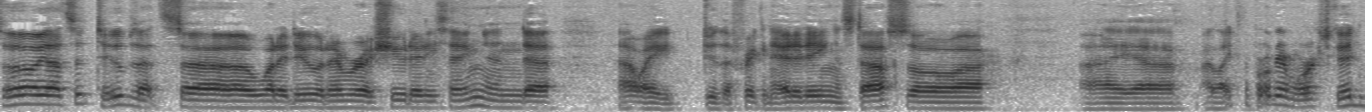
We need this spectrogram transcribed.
so yeah, that's it, tubes. That's uh, what I do whenever I shoot anything and uh, how I do the freaking editing and stuff. So uh, I uh, I like the program. Works good.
